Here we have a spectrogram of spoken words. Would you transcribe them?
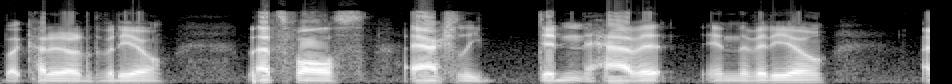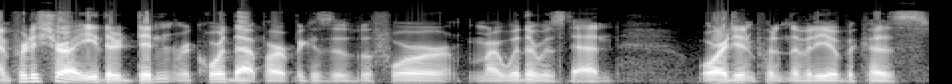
but cut it out of the video. That's false. I actually didn't have it in the video. I'm pretty sure I either didn't record that part because it was before my wither was dead, or I didn't put it in the video because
